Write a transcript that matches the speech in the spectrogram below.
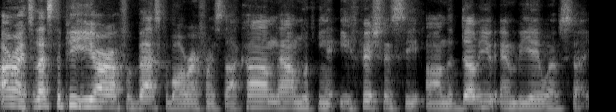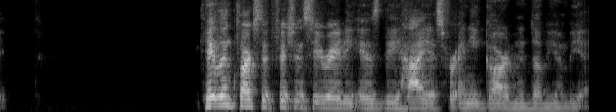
All right, so that's the PER off of basketballreference.com. Now I'm looking at efficiency on the WNBA website. Caitlin Clark's efficiency rating is the highest for any guard in the WNBA.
